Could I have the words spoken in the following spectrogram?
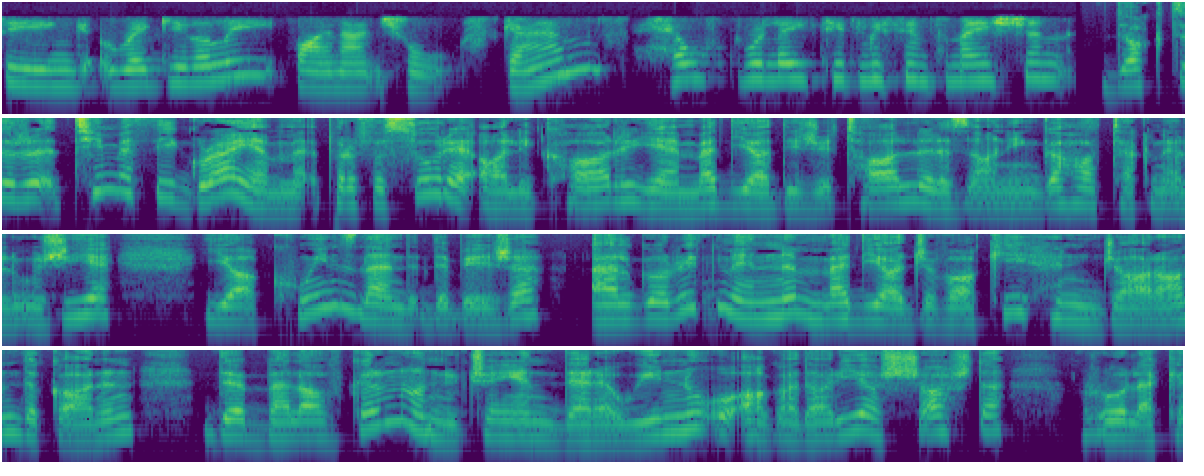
seeing regularly financial scams, health related misinformation. Dr. Timothy Graham, پروفسور آلیکار مدیا دیجیتال لزانینگاه تکنولوژی یا کوینزلند دبیجه الگوریتم مدیا جواکی هنجاران دکارن ده بلاف کرنا نوچه دروین و آگاداری شاشت رولک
